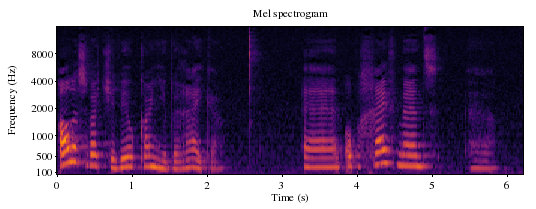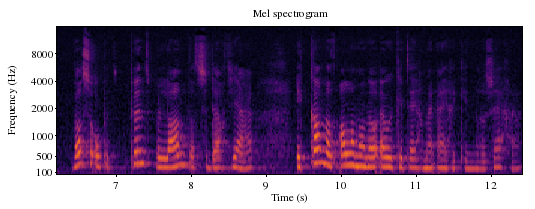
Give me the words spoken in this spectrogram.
alles wat je wil kan je bereiken. En op een gegeven moment uh, was ze op het punt beland dat ze dacht: ja, ik kan dat allemaal wel elke keer tegen mijn eigen kinderen zeggen.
